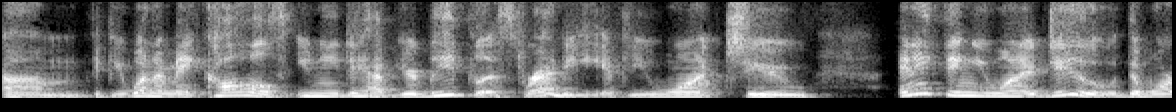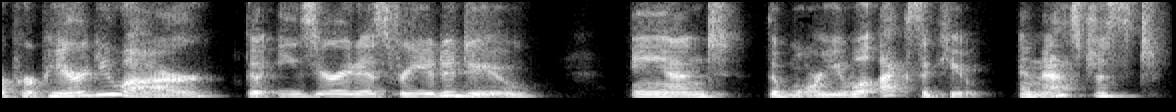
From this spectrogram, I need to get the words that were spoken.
Um, if you want to make calls, you need to have your lead list ready. If you want to anything you want to do, the more prepared you are, the easier it is for you to do, and the more you will execute. And that's just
